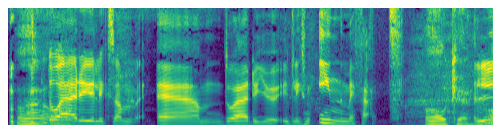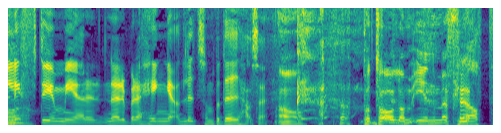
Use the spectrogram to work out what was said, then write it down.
Då är det ju liksom, eh, då är det ju liksom in med fett. Ja, okej. Ja. Lyft är ju mer när det börjar hänga, lite som på dig Hasse. Ja. På tal om in med fett.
